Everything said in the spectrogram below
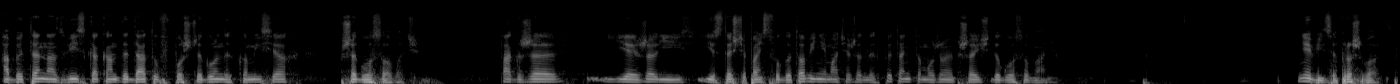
aby te nazwiska kandydatów w poszczególnych komisjach przegłosować. Także jeżeli jesteście Państwo gotowi, nie macie żadnych pytań, to możemy przejść do głosowania. Nie widzę, proszę bardzo.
